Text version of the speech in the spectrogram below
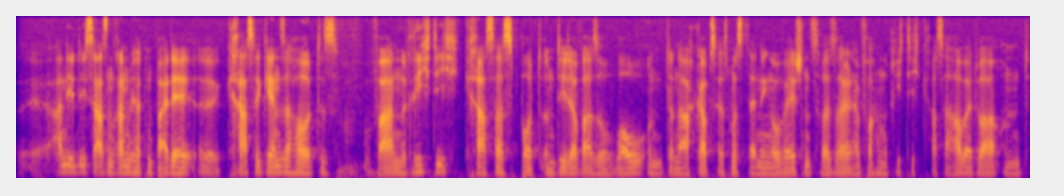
äh, Andi und ich saßen dran, wir hatten beide äh, krasse Gänsehaut. Das war ein richtig krasser Spot und jeder war so, wow. Und danach gab es erstmal Standing Ovations, weil es halt einfach eine richtig krasse Arbeit war. Und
